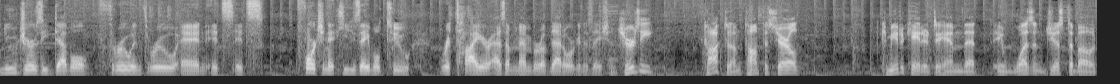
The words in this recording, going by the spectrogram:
New Jersey Devil through and through, and it's it's fortunate he's able to retire as a member of that organization. Jersey talked to him. Tom Fitzgerald communicated to him that it wasn't just about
